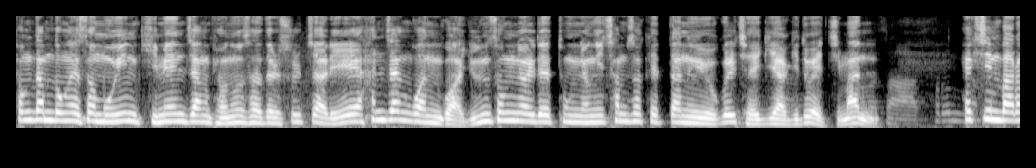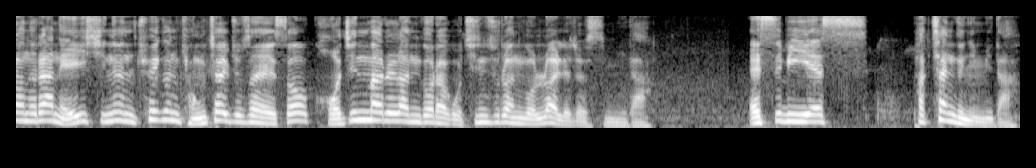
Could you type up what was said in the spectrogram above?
청담동에서 모인 김앤장 변호사들 술자리에 한 장관과 윤석열 대통령이 참석했다는 의혹을 제기하기도 했지만 핵심 발언을 한 A씨는 최근 경찰 조사에서 거짓말을 한 거라고 진술한 걸로 알려졌습니다. SBS 박찬근입니다.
